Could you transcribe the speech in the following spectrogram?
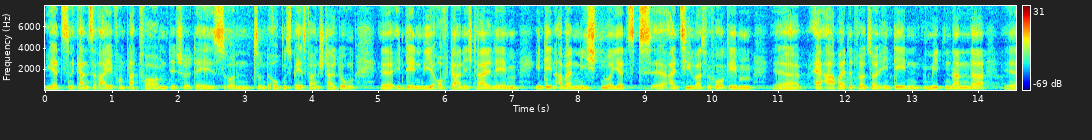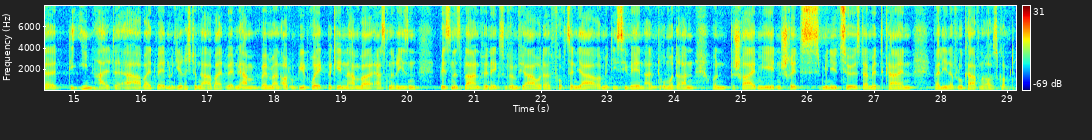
jetzt eine ganze Reihe von Plattformen, Digital Days und, und Open Space Veranstaltungen, äh, in denen wir oft gar nicht teilnehmen, in denen aber nicht nur jetzt äh, ein Ziel, was wir vorgeben, äh, erarbeitet wird, sondern in denen miteinander die Inhalte erarbeitet werden und die Richtung erarbeitet werden. Wir haben, wenn wir ein Automobilprojekt beginnen, haben wir erst einen riesen Businessplan für die nächsten fünf Jahre oder 15 Jahre mit DCW und allem drum und dran und beschreiben jeden Schritt minutiös, damit kein Berliner Flughafen rauskommt.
